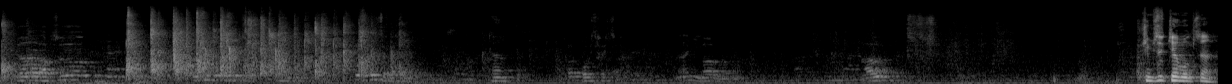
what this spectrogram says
자, 박수. 거기 서 있어. 아니. 다음. 김숙자 목사.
